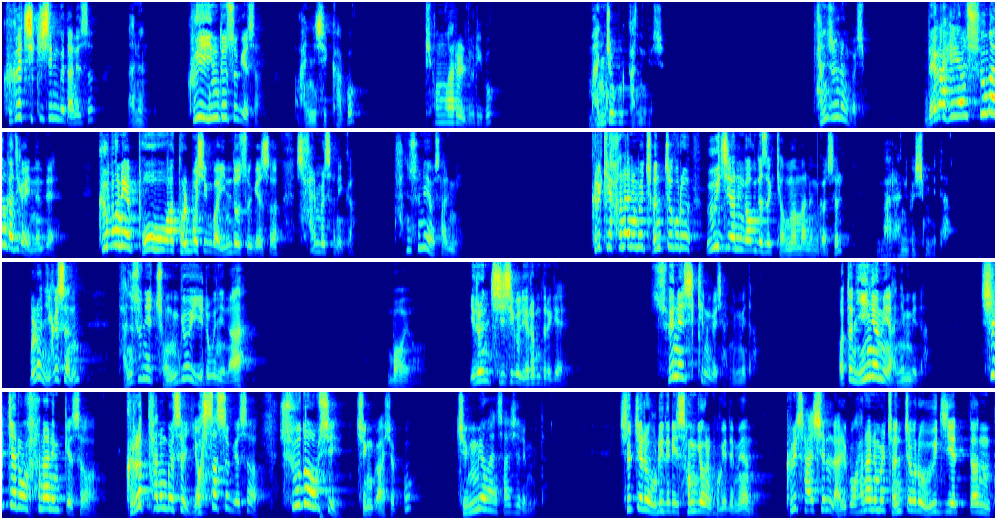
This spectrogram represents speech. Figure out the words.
그가 지키시는 것 안에서 나는 그의 인도 속에서 안식하고 평화를 누리고 만족을 갖는 것이죠. 단순한 것입니다. 내가 해야 할 수만 가지가 있는데 그분의 보호와 돌보심과 인도 속에서 삶을 사니까 단순해요, 삶이. 그렇게 하나님을 전적으로 의지하는 가운데서 경험하는 것을 말한 것입니다. 물론 이것은 단순히 종교 이론이나 뭐요 이런 지식을 여러분들에게 쇠뇌시키는 것이 아닙니다. 어떤 이념이 아닙니다. 실제로 하나님께서 그렇다는 것을 역사 속에서 수도 없이 증거하셨고 증명한 사실입니다. 실제로 우리들이 성경을 보게 되면 그 사실을 알고 하나님을 전적으로 의지했던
